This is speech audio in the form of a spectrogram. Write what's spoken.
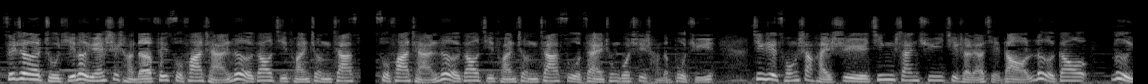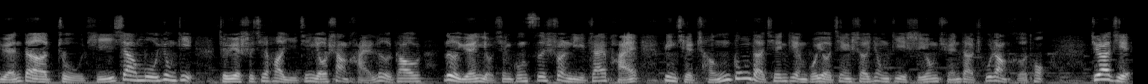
随着主题乐园市场的飞速发展，乐高集团正加速发展。乐高集团正加速在中国市场的布局。近日，从上海市金山区记者了解到，乐高乐园的主题项目用地，九月十七号已经由上海乐高乐园有限公司顺利摘牌，并且成功的签订国有建设用地使用权的出让合同。据了解，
